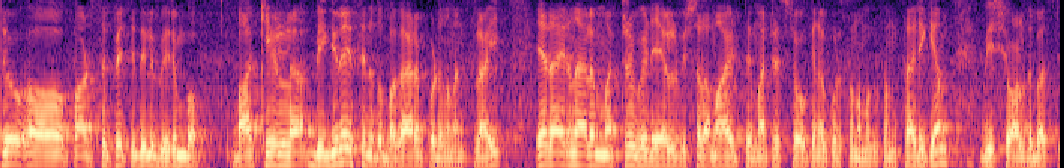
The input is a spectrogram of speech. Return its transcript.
ഒരു പാർട്ടിസിപ്പേറ്റ് ഇതിൽ വരുമ്പോൾ ബാക്കിയുള്ള ബിഗിനേഴ്സിന് ഇത് ഉപകാരപ്പെടുന്ന മനസ്സിലായി. ഏതായിരുന്നാലും മറ്റൊരു വീഡിയോയിൽ വിശദമായിട്ട് മറ്റൊരു സ്റ്റോക്കിനെ കുറിച്ച് നമുക്ക് സംസാരിക്കാം. വിഷ് ഓൾ ദി ബെസ്റ്റ്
